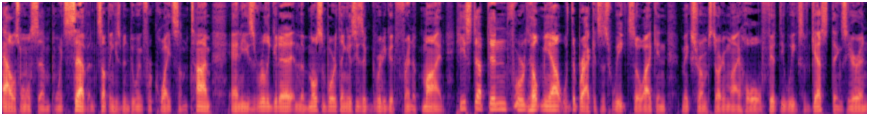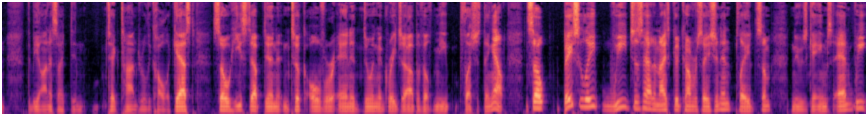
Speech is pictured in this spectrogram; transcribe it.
Alice 107.7, something he's been doing for quite some time, and he's really good at it. And the most important thing is he's a really good friend of mine. He stepped in for help me out with the brackets this week so I can make sure I'm starting my whole 50 weeks of guest things here. And to be honest, I didn't take time to really call a guest. So he stepped in and took over and is doing a great job of helping me flesh this thing out. And so basically, we just had a nice, good conversation and played some news games. And we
